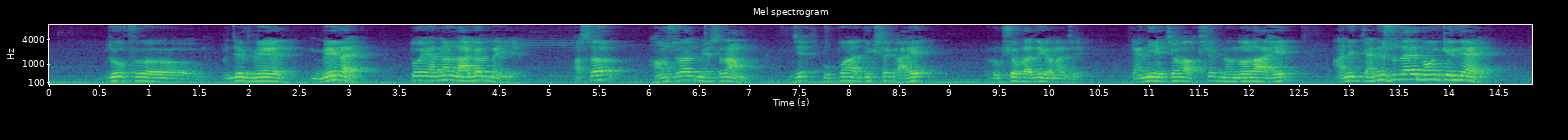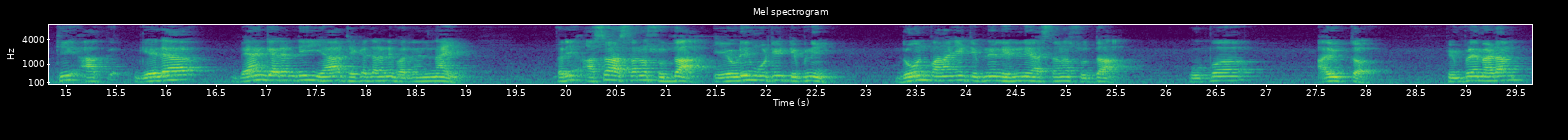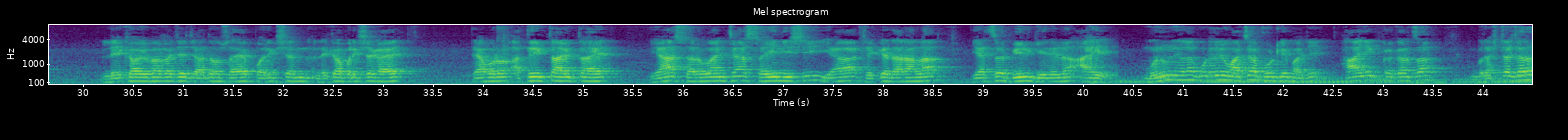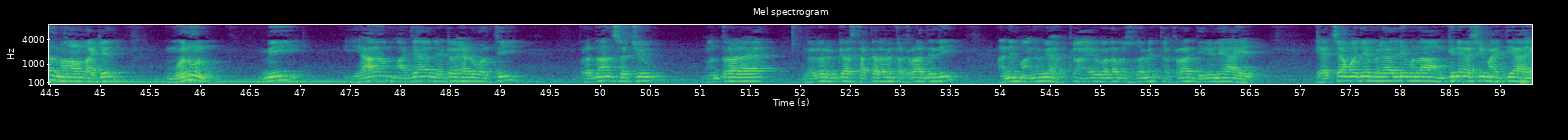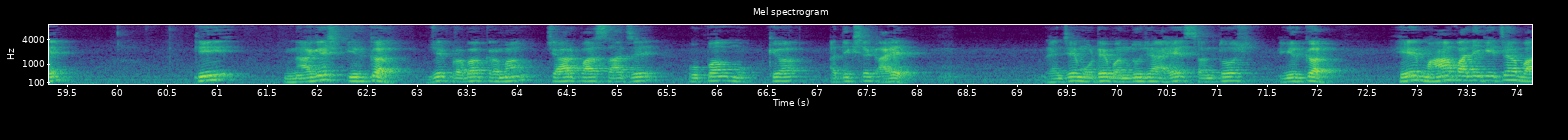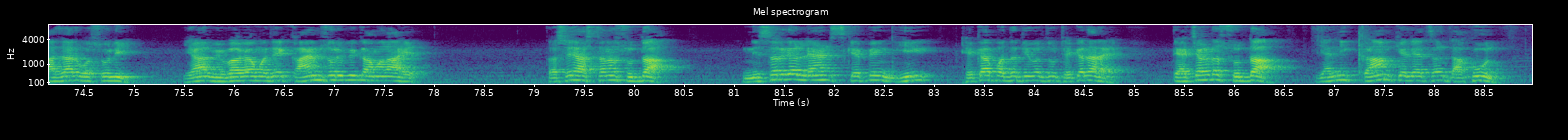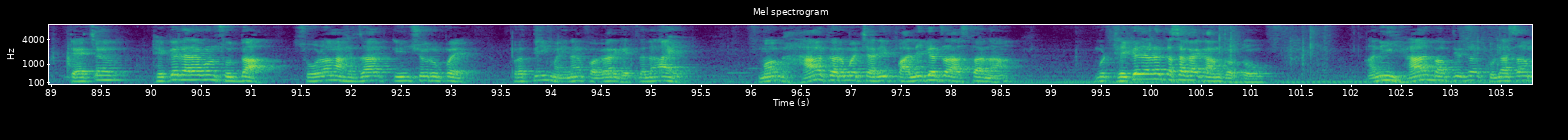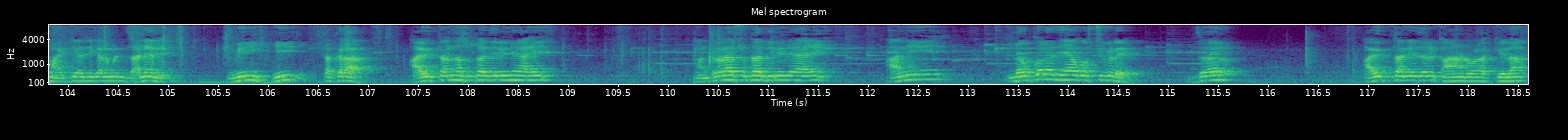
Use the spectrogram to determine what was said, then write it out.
जो फ- म्हणजे मेल मेल आहे तो यांना लागत नाही आहे असं हंसराज मेश्राम जे उपअधीक्षक आहेत वृक्ष प्राधिकरणाचे त्यांनी याच्यावर आक्षेप नोंदवला आहे. आणि त्यांनीसुद्धा हे नोंद केली आहे की आक गेल्या बँक गॅरंटी या ठेकेदारांनी भरलेली नाही. तरी असं असताना सुद्धा एवढी मोठी टिप्पणी दोन पानाची टिप्पणी लिहिलेली असताना सुद्धा उप आयुक्त पिंपळे मॅडम लेखा विभागाचे जाधव साहेब परीक्षण लेखापरीक्षक आहेत त्याबरोबर अतिरिक्त आयुक्त आहेत या सर्वांच्या सहीनिशी या ठेकेदाराला याचं बिल गेलेलं आहे. म्हणून याला कुठेतरी वाचा फुटली पाहिजे. हा एक प्रकारचा भ्रष्टाचारच म्हणावा लागेल. म्हणून मी ह्या माझ्या लेटर हॅडवरती प्रधान सचिव मंत्रालयात नगर विकास खात्याला मी तक्रार दिली आणि मानवी हक्क आयोगाला सुद्धा मी तक्रार दिलेली आहे. याच्यामध्ये मिळाली मला आणखीन एक अशी माहिती आहे की नागेश इरकर जे प्रभाग क्रमांक चार पाच सहाचे उपमुख्य अधीक्षक आहेत. त्यांचे मोठे बंधू जे आहेत संतोष इरकर हे महापालिकेच्या बाजार वसुली या विभागामध्ये कायमस्वरूपी कामाला आहेत. तसे असताना सुद्धा निसर्ग लँडस्केपिंग ही ठेका पद्धतीवर जो ठेकेदार आहे त्याच्याकडं सुद्धा यांनी काम केल्याचं दाखवून त्याच्या ठेकेदाराकडून सुद्धा सोळा हजार तीनशे रुपये प्रति महिना पगार घेतलेला आहे. मग हा कर्मचारी पालिकेचा असताना मग ठेकेदार कसा काय काम करतो? आणि ह्या बाबतीचा खुलासा माहिती अधिकारामध्ये झाल्याने मी ही तक्रार आयुक्तांना सुद्धा दिलेली आहे. मंत्रालयसुद्धा दिलेली आहे. आणि लवकरच या गोष्टीकडे जर आयुक्तांनी जर कानाडोळा केला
